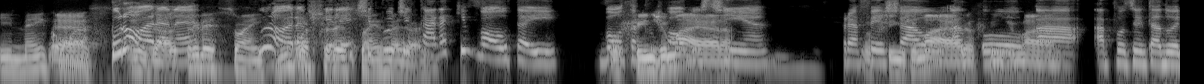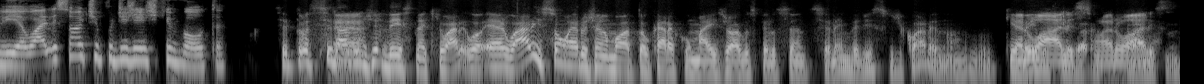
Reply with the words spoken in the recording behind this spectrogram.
E nem com é. as Por hora, né? seleções. Por hora, porque ele é tipo melhores. de cara que volta aí. Volta o fim pro Paulistinha para fechar o, era, a, a, a, aposentadoria. O Alisson é o tipo de gente que volta. Você trouxe esse dado é. um dia desse, né? Que o, era o Alisson ou era o Jean Mota, o cara com mais jogos pelo Santos? Você lembra disso de qual? Não, que era, o Alisson, era o Alisson,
